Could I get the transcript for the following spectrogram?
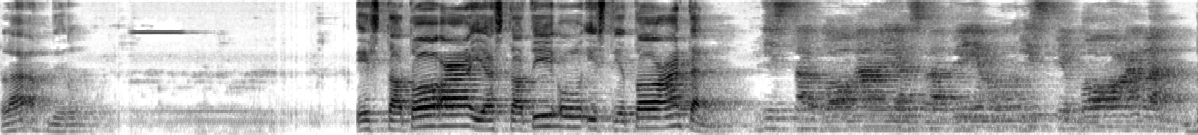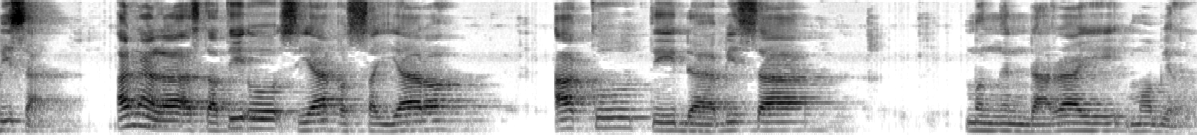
La aqdiru istata'a yastati'u istita'atan. Istata'a yastati'u istita'atan. Bisa. Ana la astati'u siyaqas sayyarah aku tidak bisa mengendarai mobil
